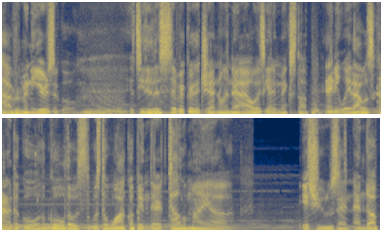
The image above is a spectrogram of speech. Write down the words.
However many years ago, it's either the Civic or the General, and I always get it mixed up. Anyway, that was kind of the goal. The goal was was to walk up in there, tell them my uh, issues, and end up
